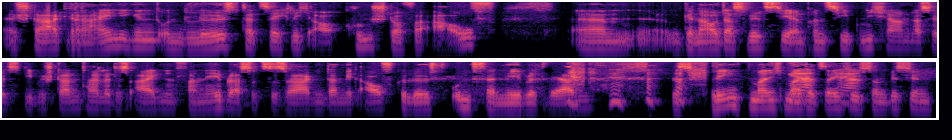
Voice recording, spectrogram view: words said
äh, stark reinigend und löst tatsächlich auch Kunststoffe auf. Ähm, genau das willst du ja im Prinzip nicht haben, dass jetzt die Bestandteile des eigenen Verneblers sozusagen damit aufgelöst und vernebelt werden. Das klingt manchmal ja, tatsächlich ja. so ein bisschen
